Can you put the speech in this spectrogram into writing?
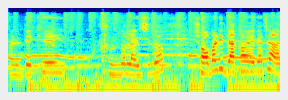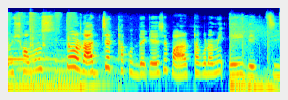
মানে দেখেই খুব সুন্দর লাগছিল। সবারই দেখা হয়ে গেছে আর আমি সমস্ত রাজ্যের ঠাকুর দেখে এসে পাড়ার ঠাকুর আমি এই দেখছি।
